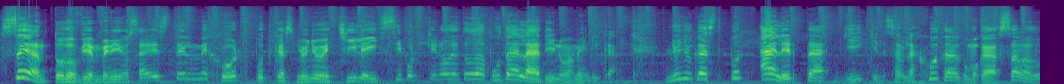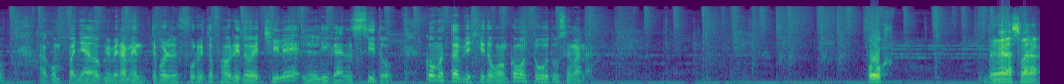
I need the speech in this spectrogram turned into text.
Sean todos bienvenidos a este, el mejor podcast ñoño de Chile y sí, ¿por qué no de toda puta Latinoamérica? ñoñocast por Alerta Geek, que les habla J como cada sábado, acompañado primeramente por el furrito favorito de Chile, Licancito. ¿Cómo estás viejito Juan? ¿Cómo estuvo tu semana? Uh, primera semana,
